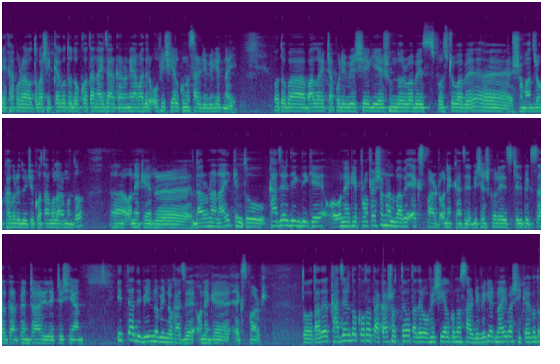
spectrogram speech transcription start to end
লেখাপড়া অথবা শিক্ষাগত দক্ষতা নাই, যার কারণে আমাদের অফিসিয়াল কোনো সার্টিফিকেট নাই। অথবা ভালো একটা পরিবেশে গিয়ে সুন্দরভাবে, স্পষ্টভাবে সমাজ রক্ষা করে দুইটি কথা বলার মতো অনেকের ধারণা নাই, কিন্তু কাজের দিক দিকে অনেকে প্রফেশনালভাবে এক্সপার্ট অনেক কাজে, বিশেষ করে স্টিল পিক্সার কার্পেন্টার ইলেকট্রিশিয়ান ইত্যাদি ভিন্ন ভিন্ন কাজে অনেকে এক্সপার্ট তো তাদের কাজের দক্ষতা থাকা সত্ত্বেও তাদের অফিসিয়াল কোনো সার্টিফিকেট নাই বা শিক্ষাগত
